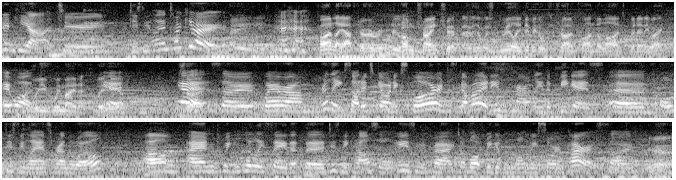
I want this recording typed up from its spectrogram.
made it here to Disneyland Tokyo. Hey! Finally, after a really long train trip, it was really difficult to try and find the lines. But anyway, It was. we, we made it. We're Yeah. here. Yeah, so we're um, really excited to go and explore and discover. It is apparently the biggest of all Disneylands around the world. Um, and we can clearly see that the Disney Castle is, in fact, a lot bigger than the one we saw in Paris. So, Yeah,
